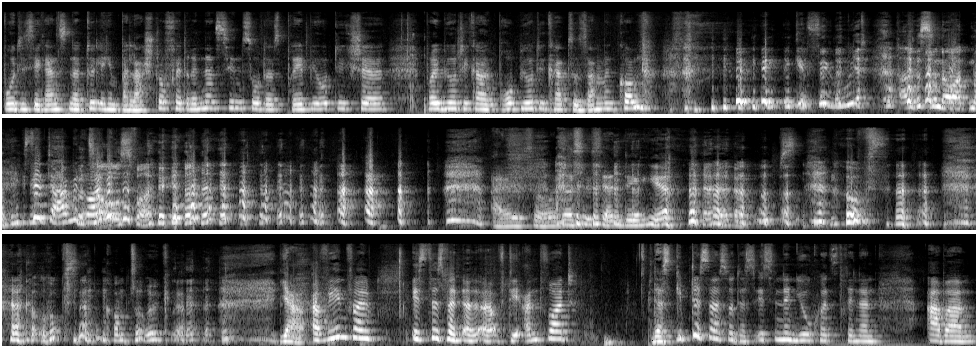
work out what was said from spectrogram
wo diese ganzen natürlichen Ballaststoffe drinnen sind, so dass präbiotische Präbiotika und Probiotika zusammenkommen. Geht's dir gut? Ja, alles in Ordnung. Ist der Darm in Ordnung? Ausfall. Also, das ist ja ein Ding hier. Ups. Ups. Ups, komm zurück. Ja, auf jeden Fall ist das äh, auf die Antwort, das gibt es also, das ist in den Joghurts drinnen. Aber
